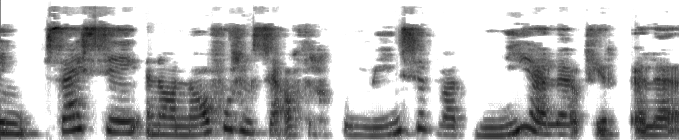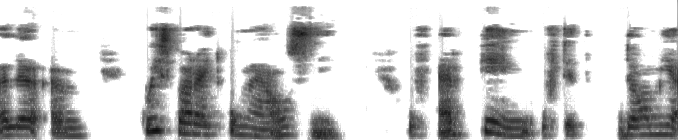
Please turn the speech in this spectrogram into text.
En sy sê in haar navorsing sê agtergekom mense wat nie hulle hulle hulle um kwesbaarheid omhels nie of erken of dit daarmee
